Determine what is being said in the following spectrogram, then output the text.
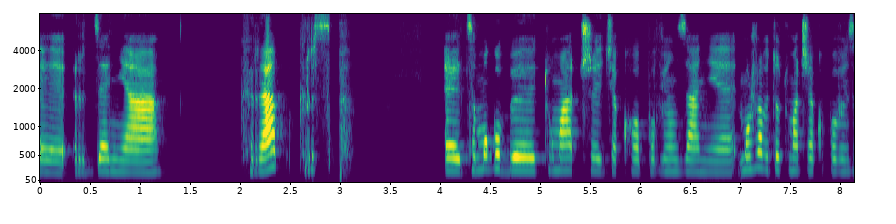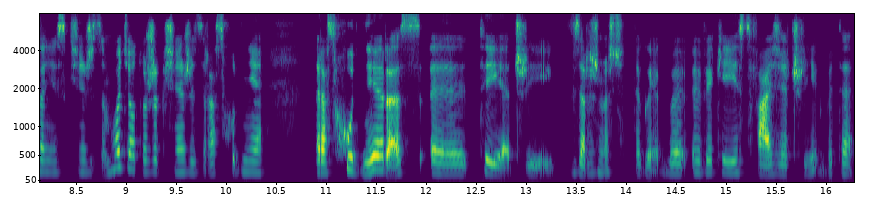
y, rdzenia krab, krsp, y, co mogłoby tłumaczyć jako powiązanie, można by to tłumaczyć jako powiązanie z księżycem. Chodzi o to, że księżyc raz chudnie, raz chudnie, raz y, tyje, czyli w zależności od tego, jakby w jakiej jest fazie, czyli jakby te,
